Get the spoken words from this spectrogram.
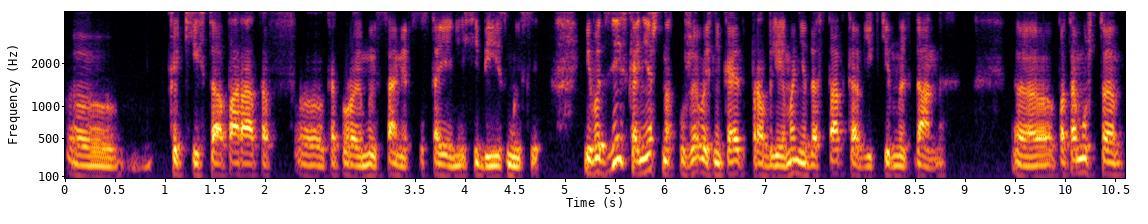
э, каких-то аппаратов, которые мы сами в состоянии себе измыслить. И вот здесь, конечно, уже возникает проблема недостатка объективных данных. Потому что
